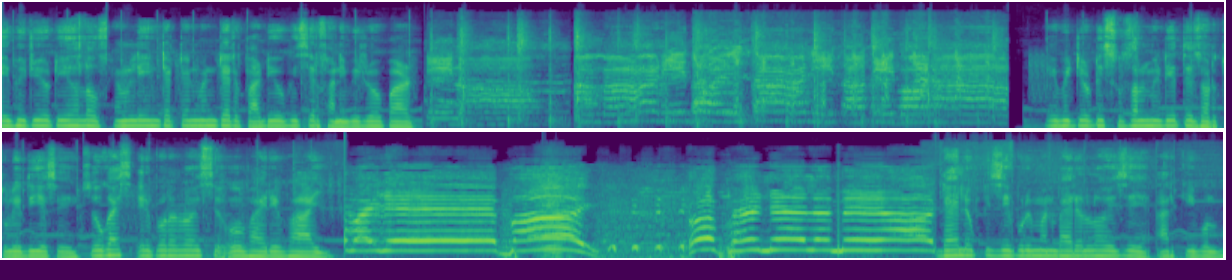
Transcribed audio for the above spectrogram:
এই ভিডিওটি হলো ফ্যামিলি এন্টারটেনমেন্টের পার্টি অফিসের ফানি ভিডিও পার্ট এই ভিডিওটি সোশ্যাল মিডিয়াতে ঝড় তুলে দিয়েছে। সো গাইস এরপরে রয়েছে ও ভাই রে ভাই। ডায়লগটি যে পরিমাণ ভাইরাল হয়েছে আর কি বলব?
